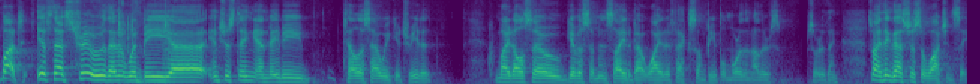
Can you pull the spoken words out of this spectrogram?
But if that's true, then it would be uh, interesting and maybe tell us how we could treat it. Might also give us some insight about why it affects some people more than others sort of thing. So I think that's just a watch and see.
